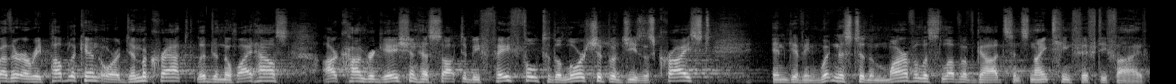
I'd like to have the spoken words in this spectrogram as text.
Whether a Republican or a Democrat lived in the White House, our congregation has sought to be faithful to the Lordship of Jesus Christ in giving witness to the marvelous love of God since 1955.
